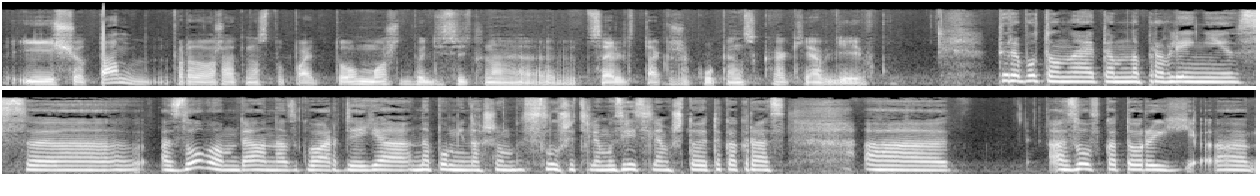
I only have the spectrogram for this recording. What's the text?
и еще там продолжать наступать, то может быть действительно цель также Купенск, как и Авдеевка. Ты работал на этом направлении с э, Азовом, да, Нацгвардия. Я напомню нашим слушателям и зрителям, что это как раз э, Азов, который э,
